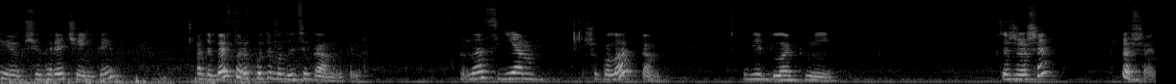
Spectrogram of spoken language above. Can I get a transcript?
Чайок ще гаряченький. А тепер переходимо до цікавинки. У нас є шоколадка від Lakme. Це ж Рошен? Рошен.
